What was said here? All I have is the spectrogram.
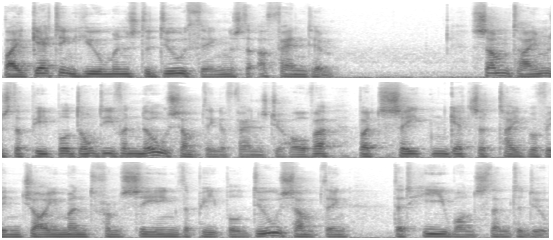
by getting humans to do things that offend him. Sometimes the people don't even know something offends Jehovah, but Satan gets a type of enjoyment from seeing the people do something that he wants them to do.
